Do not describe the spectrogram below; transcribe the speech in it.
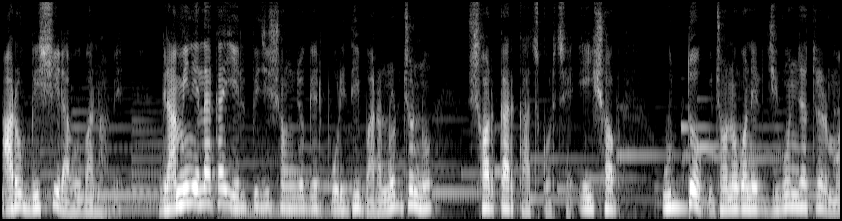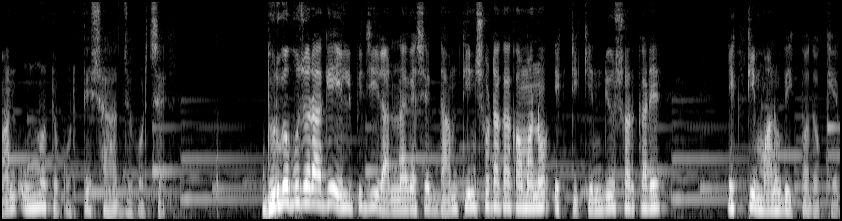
আরও বেশি লাভবান হবে। গ্রামীণ এলাকায় এলপিজি সংযোগের পরিধি বাড়ানোর জন্য সরকার কাজ করছে। এই সব উদ্যোগ জনগণের জীবনযাত্রার মান উন্নত করতে সাহায্য করছে। দুর্গাপুজোর আগে এলপিজি রান্না গ্যাসের দাম তিনশো টাকা কমানো একটি কেন্দ্রীয় সরকারের একটি মানবিক পদক্ষেপ।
